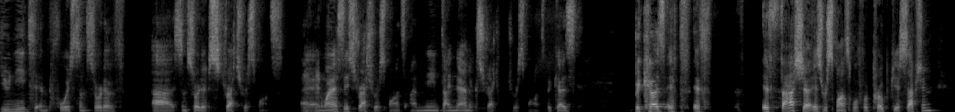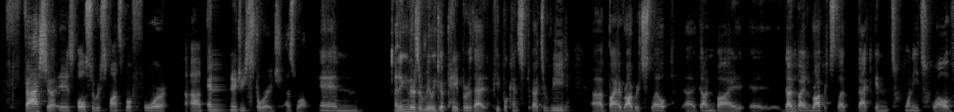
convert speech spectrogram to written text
you need to employ some sort of uh, some sort of stretch response. Mm-hmm. And when I say stretch response, I mean dynamic stretch response because because if if if fascia is responsible for proprioception, fascia is also responsible for uh, energy storage as well. And I think there's a really good paper that people can start to read uh, by Robert Schleip, uh, done by uh, done by Robert Schleip back in 2012,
